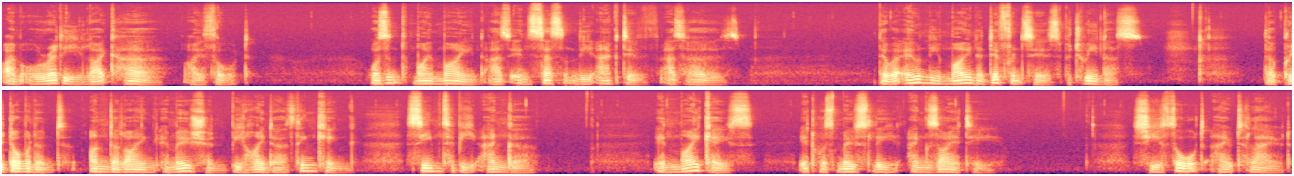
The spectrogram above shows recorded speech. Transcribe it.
I'm already like her, I thought. Wasn't my mind as incessantly active as hers? There were only minor differences between us the predominant underlying emotion behind her thinking seemed to be anger. In my case, it was mostly anxiety. She thought out loud.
